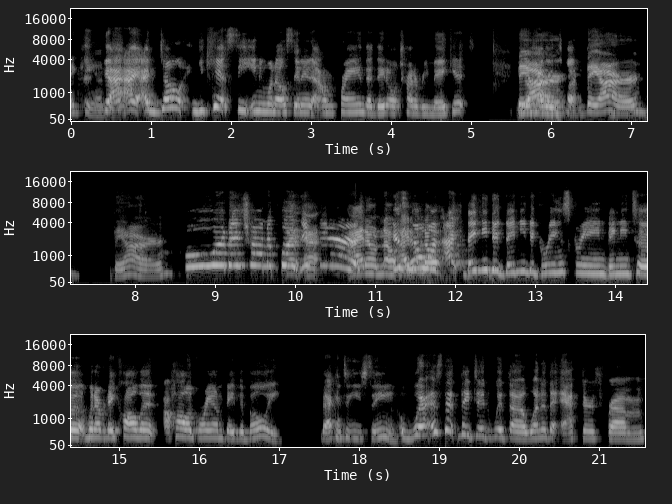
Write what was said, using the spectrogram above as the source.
I can't. Yeah, I, I don't. You can't see anyone else in it. I'm praying that they don't try to remake it. They you know are. They are. They are. Who are they trying to put in there? I don't know. I don't no know. One, I, they need to. They need a green screen. They need to whatever they call it, a hologram David Bowie back into each scene. Where is that they did with uh, one of the actors from?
